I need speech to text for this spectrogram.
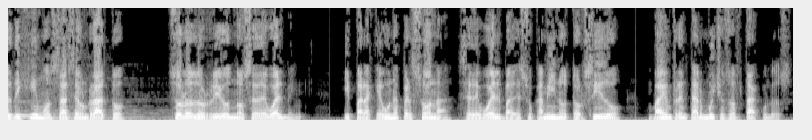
Les dijimos hace un rato, solo los ríos no se devuelven, y para que una persona se devuelva de su camino torcido, va a enfrentar muchos obstáculos,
